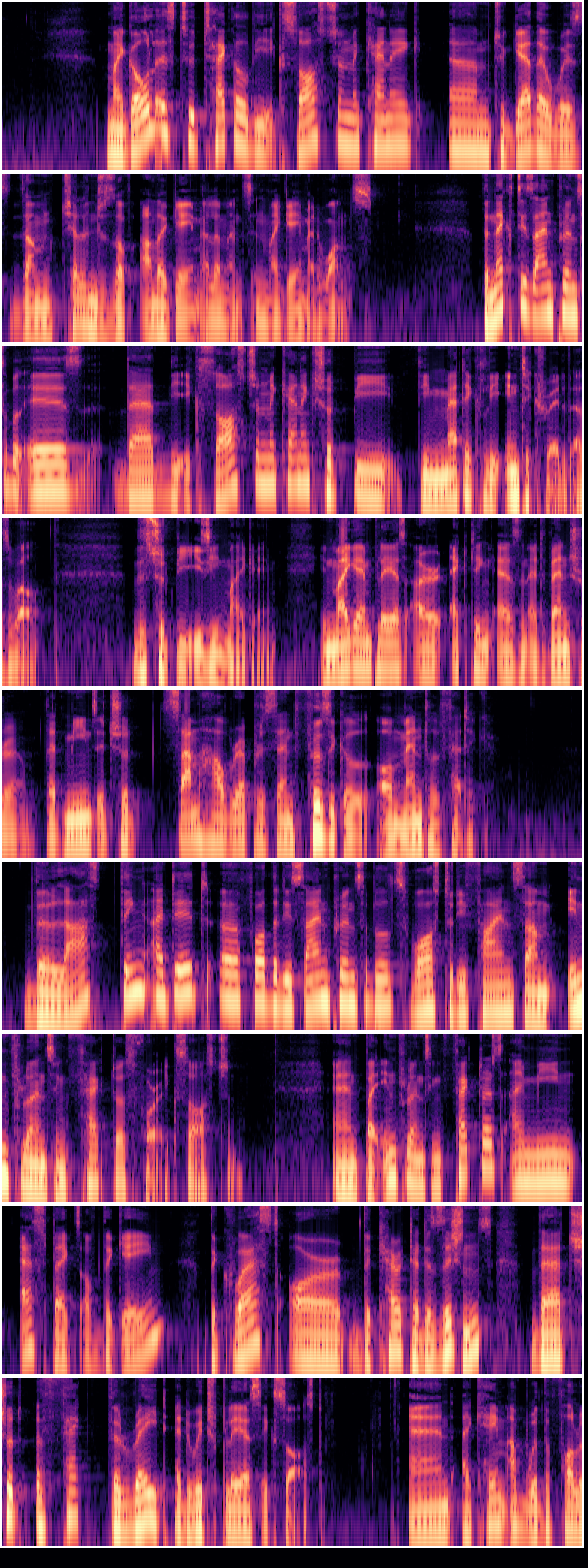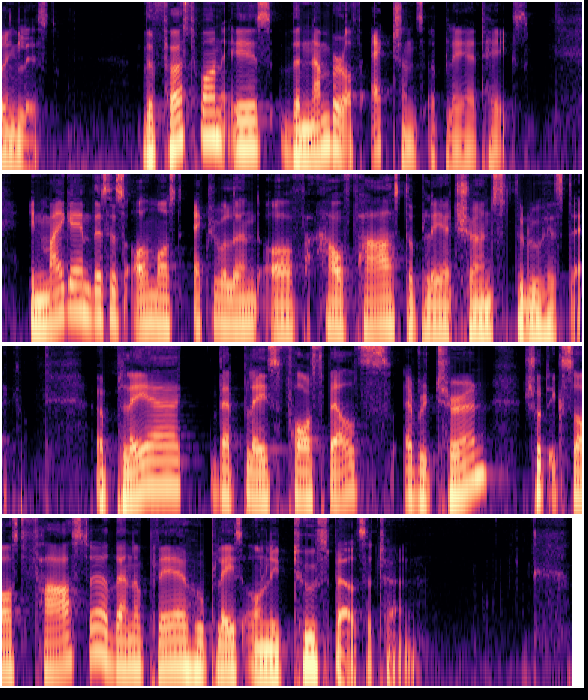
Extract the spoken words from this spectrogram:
My goal is to tackle the exhaustion mechanic um, together with some challenges of other game elements in my game at once. The next design principle is that the exhaustion mechanic should be thematically integrated as well. This should be easy in my game. In my game, players are acting as an adventurer. That means it should somehow represent physical or mental fatigue. The last thing I did uh, for the design principles was to define some influencing factors for exhaustion. And by influencing factors, I mean aspects of the game, the quest, or the character decisions that should affect the rate at which players exhaust. And I came up with the following list. The first one is the number of actions a player takes. In my game, this is almost equivalent of how fast a player churns through his deck. A player that plays four spells every turn should exhaust faster than a player who plays only two spells a turn.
